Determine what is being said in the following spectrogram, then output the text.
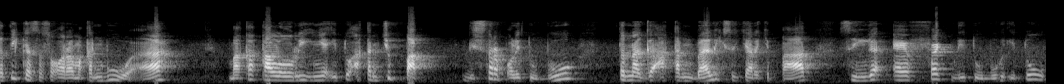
ketika seseorang makan buah, maka kalorinya itu akan cepat diserap oleh tubuh tenaga akan balik secara cepat sehingga efek di tubuh itu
